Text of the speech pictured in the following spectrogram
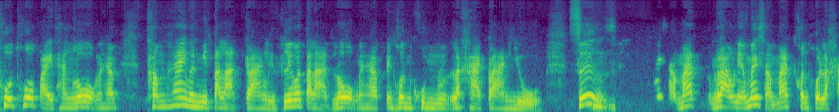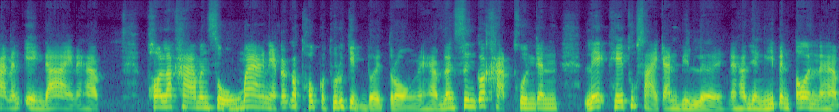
ทั่ว ๆ ไปทางโลกนะครับทำให้มันมีตลาดกลางหรือเรียกว่าตลาดโลกนะครับ เป็นคนคุมราคากลางอยู่ ซึ่ง ไม่สามารถเราเนี่ยไม่สามารถคอนโทรลราคานั้นเองได้นะครับ พอราคามันสูงมากเนี่ยก็กระทบกับธุรกิจโดยตรงนะครับและซึ่งก็ขาดทุนกันเละเทะทุกสายการบินเลยนะครับ อย่างนี้เป็นต้นนะครับ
